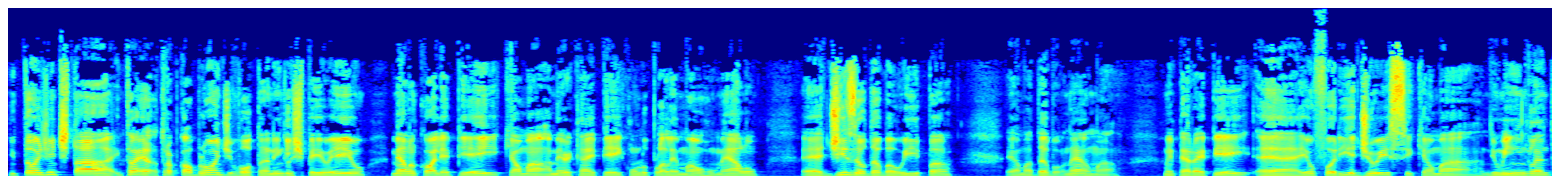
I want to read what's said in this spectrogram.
então a gente tá. Então é Tropical Blonde, voltando, English Pale Ale, Melancholy IPA, que é uma American IPA com lúpulo alemão, rumelo é, Diesel Double IPA, é uma double, né, uma, uma Imperial IPA, é, Euforia Juice, que é uma New England,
